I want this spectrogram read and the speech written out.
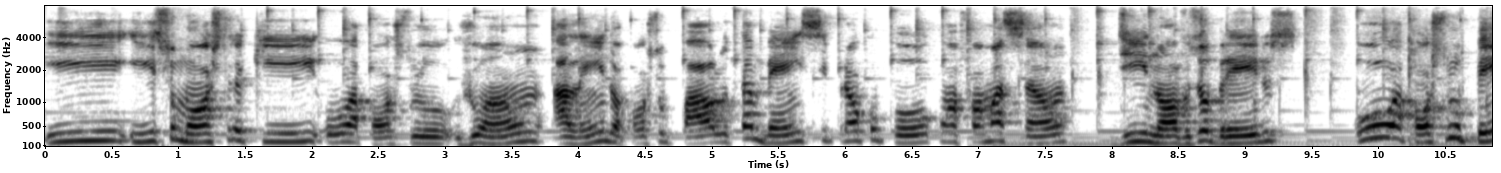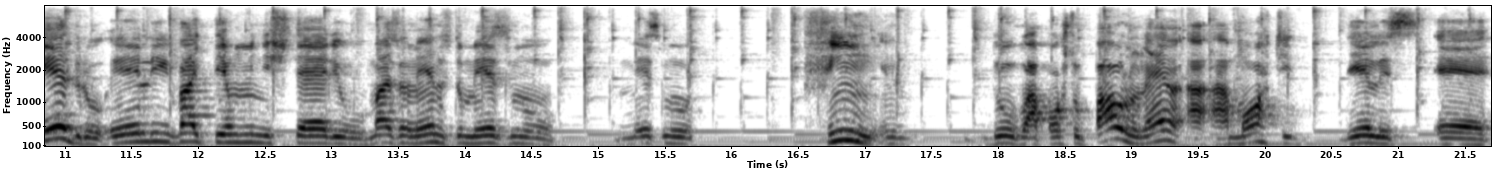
e, e, isso mostra que o apóstolo João, além do apóstolo Paulo, também se preocupou com a formação de novos obreiros. O apóstolo Pedro, ele vai ter um ministério mais ou menos do mesmo, mesmo fim do apóstolo Paulo, né? A, a morte deles é,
